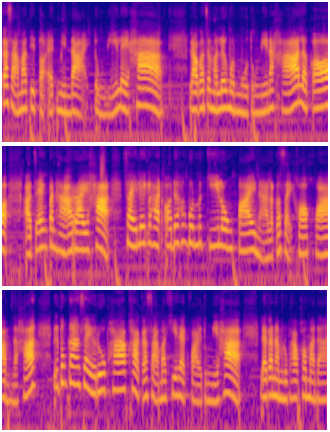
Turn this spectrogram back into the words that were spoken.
ก็สามารถติดต่อแอดมินได้ตรงนี้เลยค่ะเราก็จะมาเลือกหมวดหมู่ตรงนี้นะคะ แล้วก็อาจแจ้งปัญหาอะไรค่ะ ใส่เลขรหัสออเดอร์ข้างบนเมื่อกี้ลงไปนะแล้วก็ใส่ข้อความนะคะ หรือต้องการใส่รูปภาพค่ะก็สามารถคีย์แท็กไฟล์ตรงนี้ค่ะ แล้วก็นำรูปภาพเข้ามาได้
